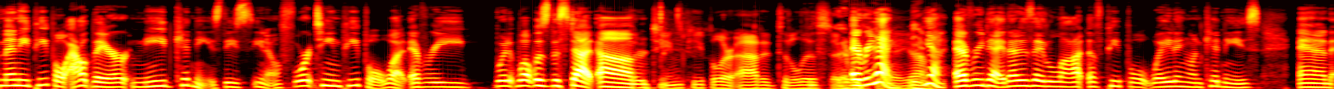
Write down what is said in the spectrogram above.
many people out there need kidneys. These, you know, 14 people, what, every, what, what was the stat? Um, 13 people are added to the list every, every day. yeah. Yeah. every day. That is a lot of people waiting on kidneys, and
